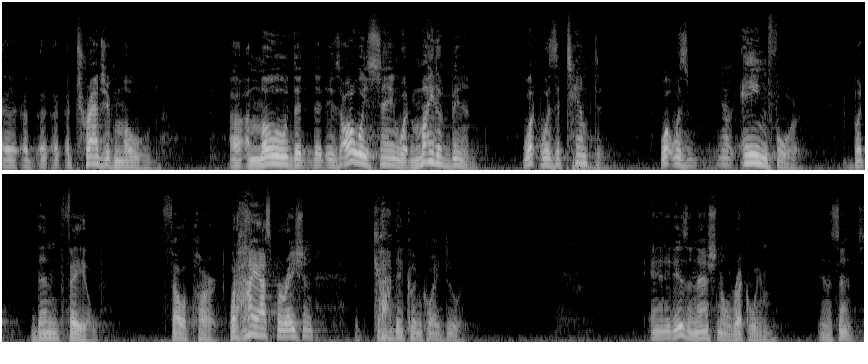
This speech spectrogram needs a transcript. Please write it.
a, a, a tragic mode. a mode that, that is always saying what might have been, what was attempted, what was you know, aimed for but then failed, fell apart. What high aspiration, but God, they couldn't quite do it. And it is a national requiem, in a sense.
